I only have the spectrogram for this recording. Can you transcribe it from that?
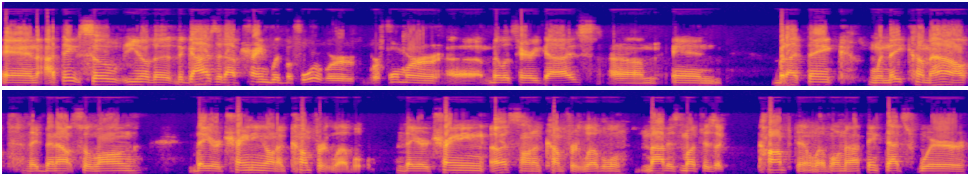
And I think so. You know, the, the guys that I've trained with before were were former uh, military guys, um, and but I think when they come out, they've been out so long, they are training on a comfort level. They are training us on a comfort level, not as much as a competent level. And I think that's where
